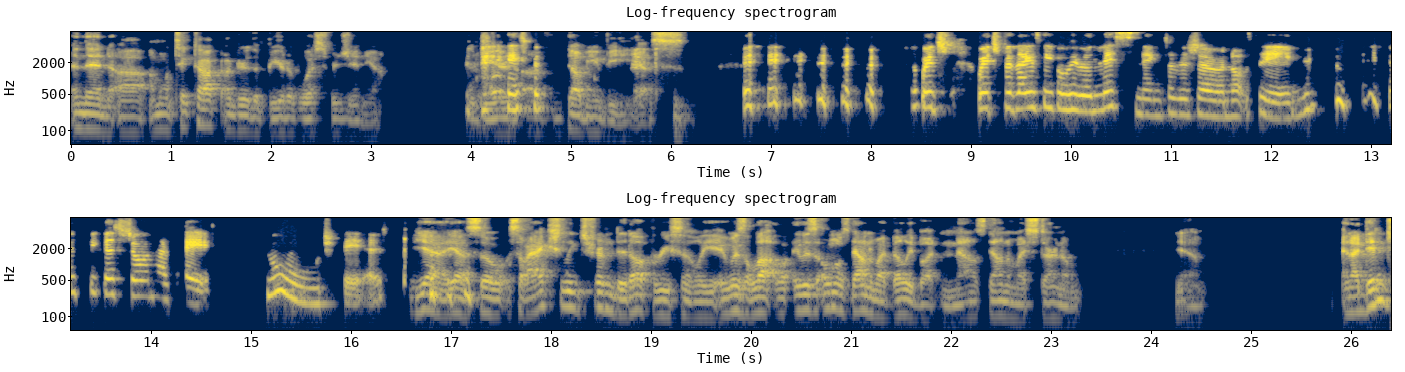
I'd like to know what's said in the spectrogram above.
And then uh, I'm on TikTok under the Beard of West Virginia. Of WV, yes. which, which for those people who are listening to the show and not seeing, because Sean has a huge beard. yeah, yeah. So, so I actually trimmed it up recently. It was a lot. It was almost down to my belly button. Now it's down to my sternum. Yeah. And I didn't.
